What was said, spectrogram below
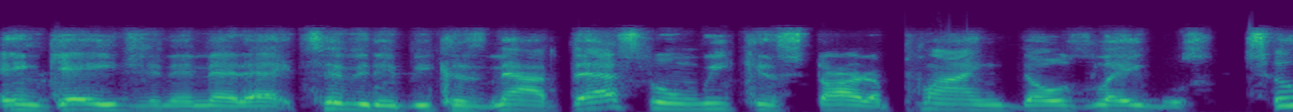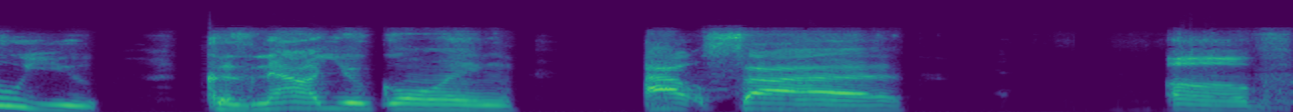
engaging in that activity because now that's when we can start applying those labels to you because now you're going outside of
